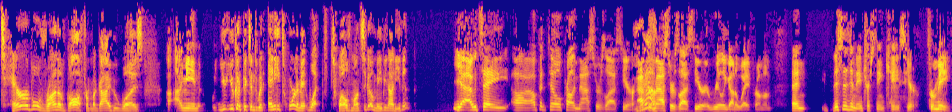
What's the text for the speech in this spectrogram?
terrible run of golf from a guy who was, I mean, you, you could have picked him to win any tournament, what, 12 months ago? Maybe not even? Yeah, I would say uh, up until probably Masters last year. After Masters last year, it really got away from him. And this is an interesting case here for me.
